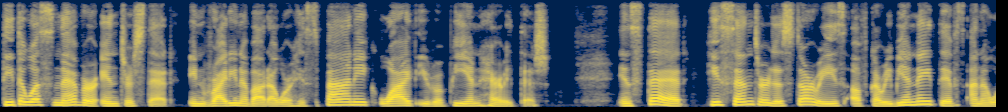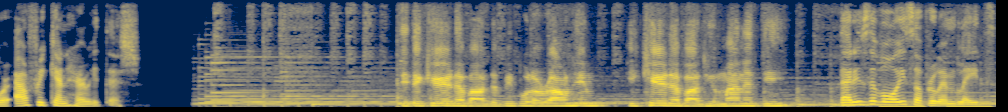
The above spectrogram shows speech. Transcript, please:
Tite was never interested in writing about our Hispanic, white European heritage. Instead, he centered the stories of Caribbean natives and our African heritage. Tite cared about the people around him. He cared about humanity. That is the voice of Ruben Blades,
